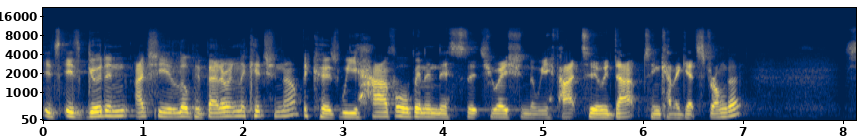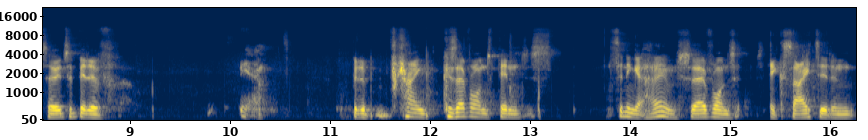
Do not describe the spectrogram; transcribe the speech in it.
it's, it's good and actually a little bit better in the kitchen now because we have all been in this situation that we've had to adapt and kind of get stronger. So it's a bit of yeah a bit of trying because everyone's been sitting at home so everyone's excited and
